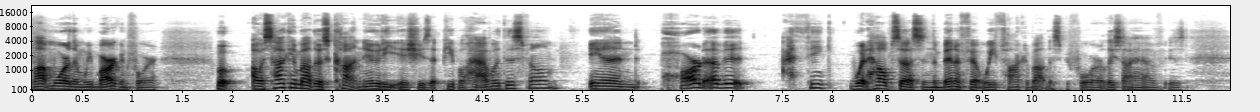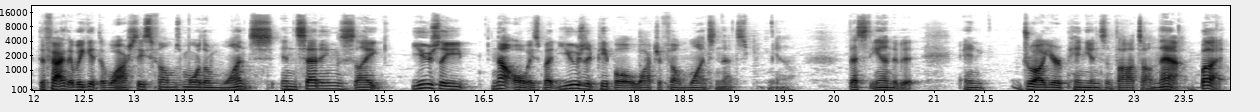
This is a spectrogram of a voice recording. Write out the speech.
lot more than we bargained for. But I was talking about those continuity issues that people have with this film, and part of it, I think, what helps us and the benefit we've talked about this before, at least I have, is the fact that we get to watch these films more than once in settings. Like usually, not always, but usually people watch a film once, and that's you know, that's the end of it, and draw your opinions and thoughts on that. But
